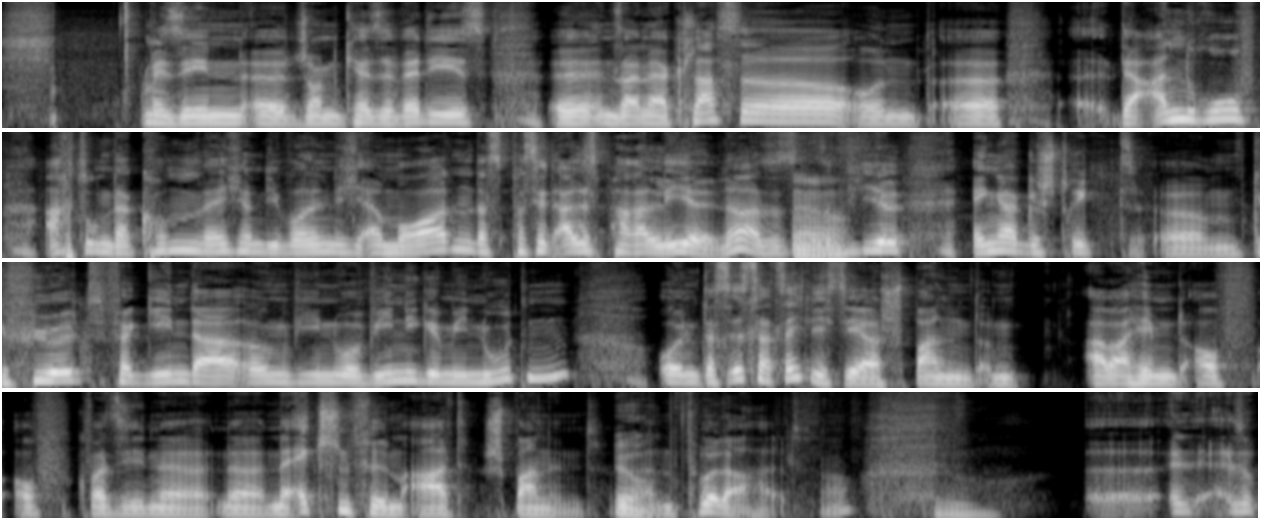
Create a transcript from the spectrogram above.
Wir sehen äh, John Cassavetes äh, in seiner Klasse und äh, der Anruf, Achtung, da kommen welche und die wollen dich ermorden. Das passiert alles parallel, ne? Also es ist Ja. also viel enger gestrickt. Ähm, gefühlt vergehen da irgendwie nur wenige Minuten und das ist tatsächlich sehr spannend und aber eben auf, auf quasi eine, eine, eine Actionfilmart spannend. Ja. Ein Thriller halt. Ne? Äh, also,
